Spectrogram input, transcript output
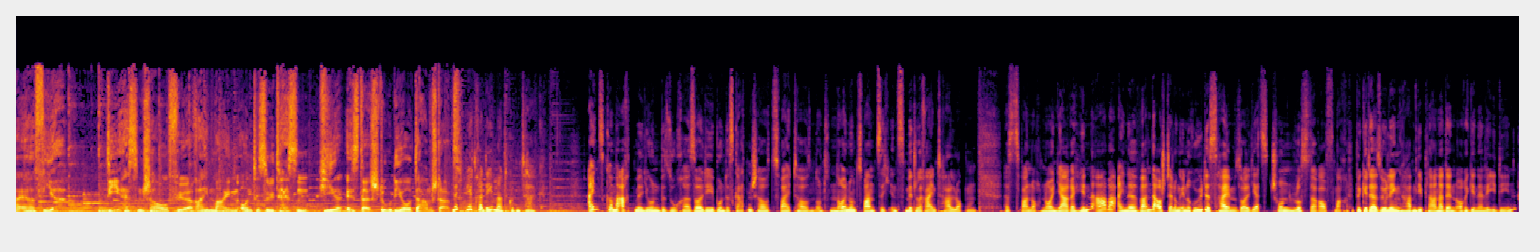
HR4. Die Hessenschau für Rhein-Main und Südhessen. Hier ist das Studio Darmstadt. Mit Petra Dehmert, guten Tag. 1,8 Millionen Besucher soll die Bundesgartenschau 2029 ins Mittelrheintal locken. Das ist zwar noch neun Jahre hin, aber eine Wanderausstellung in Rüdesheim soll jetzt schon Lust darauf machen. Birgitta Söhling, haben die Planer denn originelle Ideen?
